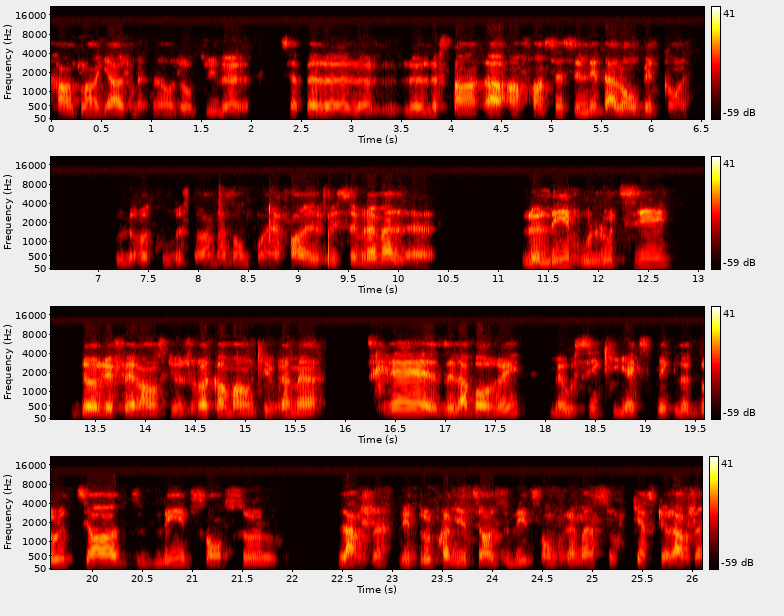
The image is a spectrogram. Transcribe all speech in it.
30 langages maintenant aujourd'hui, le, qui s'appelle le, le, le, ah, en français, c'est l'étalon Bitcoin peux le retrouver sur Amazon.fr. Et, c'est vraiment le, livre ou l'outil de référence que je recommande, qui est vraiment très élaboré, mais aussi qui explique le deux tiers du livre sont sur l'argent. Les deux premiers tiers du livre sont vraiment sur qu'est-ce que l'argent,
